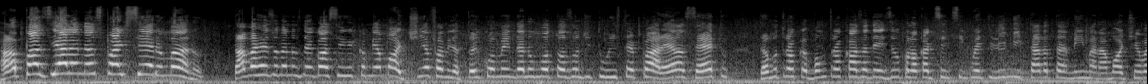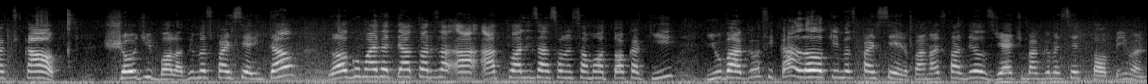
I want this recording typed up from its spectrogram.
Rapaziada, meus parceiros, mano. Tava resolvendo uns negocinhos aqui com a minha motinha, família. Tô encomendando um motorzão de twister para ela, certo? Tamo troca... Vamos trocar os adesivos, colocar de 150 limitada também, mano. A motinha vai ficar, ó, show de bola, viu, meus parceiros? Então, logo mais vai ter atualiza... a atualização nessa motoca aqui. E o bagulho vai ficar louco, hein, meus parceiros? Pra nós fazer os jet, o bagulho vai ser top, hein, mano?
